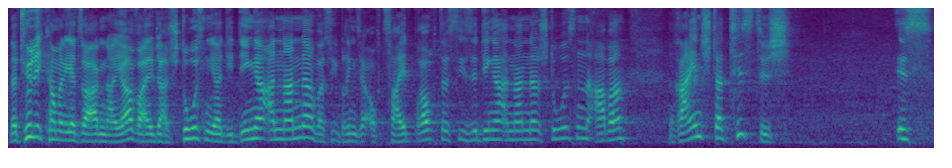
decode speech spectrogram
natürlich kann man jetzt sagen, naja, weil da stoßen ja die Dinge aneinander, was übrigens ja auch Zeit braucht, dass diese Dinge aneinander stoßen, aber rein statistisch ist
